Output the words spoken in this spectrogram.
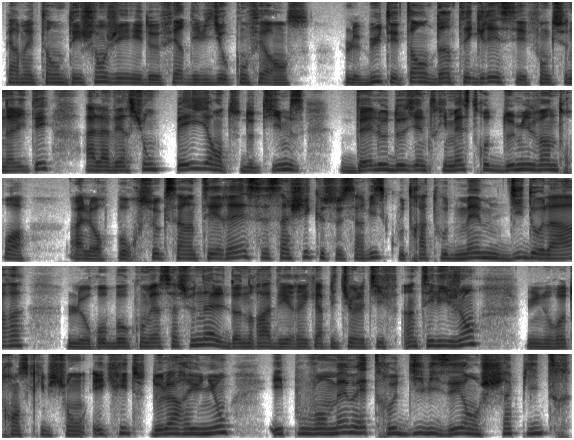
permettant d'échanger et de faire des visioconférences. Le but étant d'intégrer ces fonctionnalités à la version payante de Teams dès le deuxième trimestre 2023. Alors pour ceux que ça intéresse, sachez que ce service coûtera tout de même 10 dollars. Le robot conversationnel donnera des récapitulatifs intelligents, une retranscription écrite de la réunion et pouvant même être divisé en chapitres.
